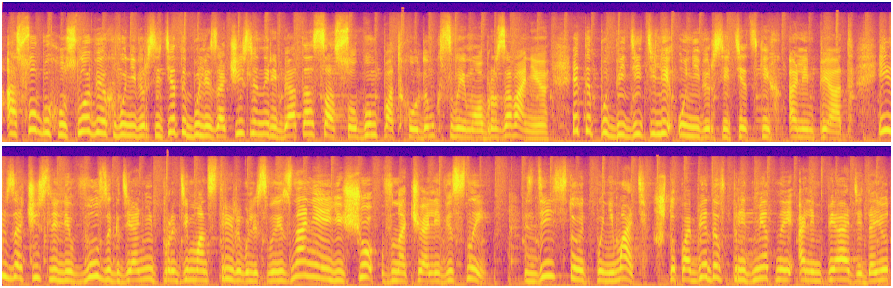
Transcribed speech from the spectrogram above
особых условиях в университеты были зачислены ребята с особым подходом к своему образованию. Это победители университетских олимпиад. Их зачислили в вузы, где они продемонстрировали свои знания еще в начале весны. Здесь стоит понимать, что победа в предметной олимпиаде дает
